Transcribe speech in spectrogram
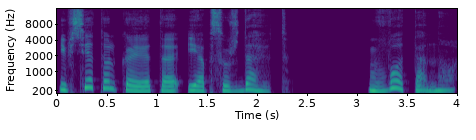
и все только это и обсуждают. Вот оно.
